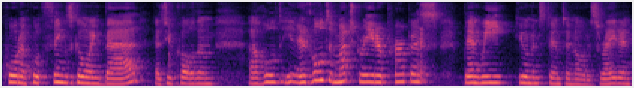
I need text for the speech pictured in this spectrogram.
quote unquote things going bad, as you call them, uh, hold it holds a much greater purpose than we humans tend to notice, right? And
